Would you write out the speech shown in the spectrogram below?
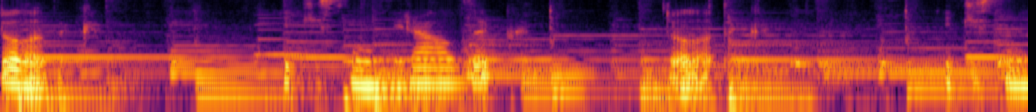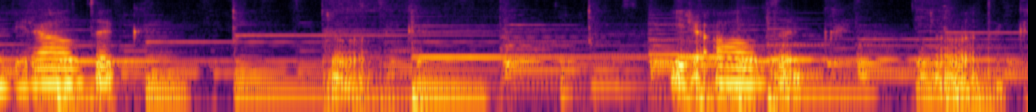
Doladık. İkisini bir aldık. Doladık. İkisini bir aldık. Doladık. Bir aldık. Doladık.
